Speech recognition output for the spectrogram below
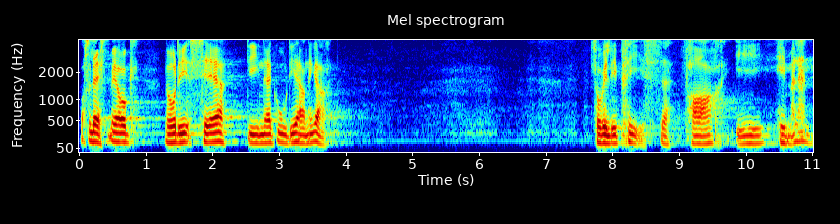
Og Så leste vi òg når de ser dine gode gjerninger, så vil de prise Far i himmelen.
